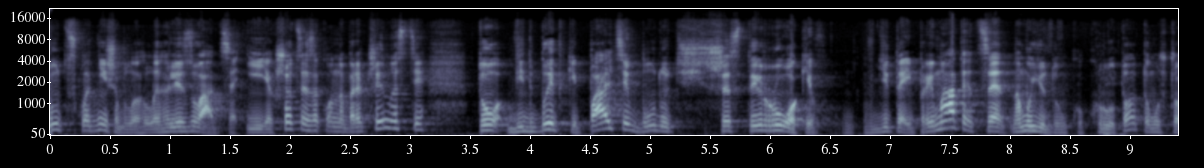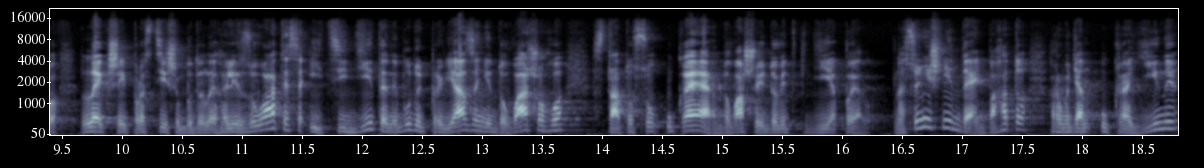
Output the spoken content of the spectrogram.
Тут складніше було легалізуватися. І якщо цей закон набере чинності, то відбитки пальців будуть 6 років в дітей приймати. Це, на мою думку, круто, тому що легше і простіше буде легалізуватися, і ці діти не будуть прив'язані до вашого статусу УКР, до вашої довідки ДІАПЛ. На сьогоднішній день багато громадян України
